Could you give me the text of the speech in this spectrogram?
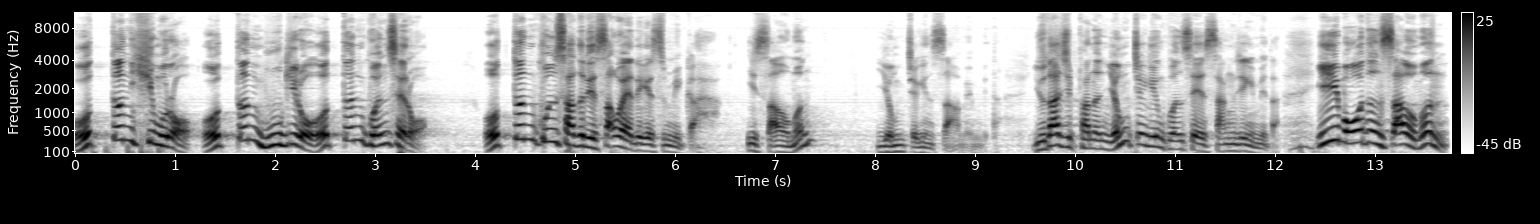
어떤 힘으로 어떤 무기로 어떤 권세로 어떤 군사들이 싸워야 되겠습니까? 이 싸움은 영적인 싸움입니다. 유다 지파는 영적인 권세의 상징입니다. 이 모든 싸움은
